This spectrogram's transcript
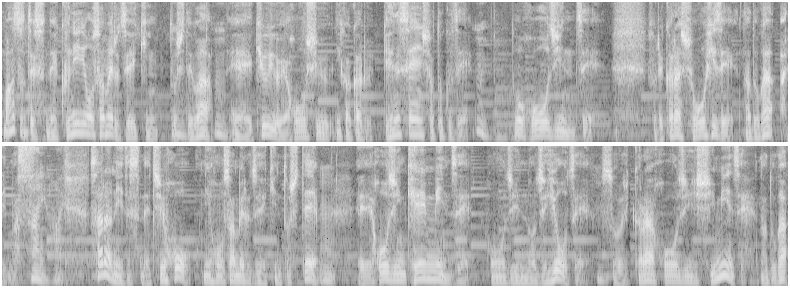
まずですね国に納める税金としては、うんうん、えー、給与や報酬にかかる源泉所得税と法人税、それから消費税などがあります、はいはい、さらにですね地方に納める税金として、うん、えー、法人県民税法人の事業税、うん、それから法人市民税などが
